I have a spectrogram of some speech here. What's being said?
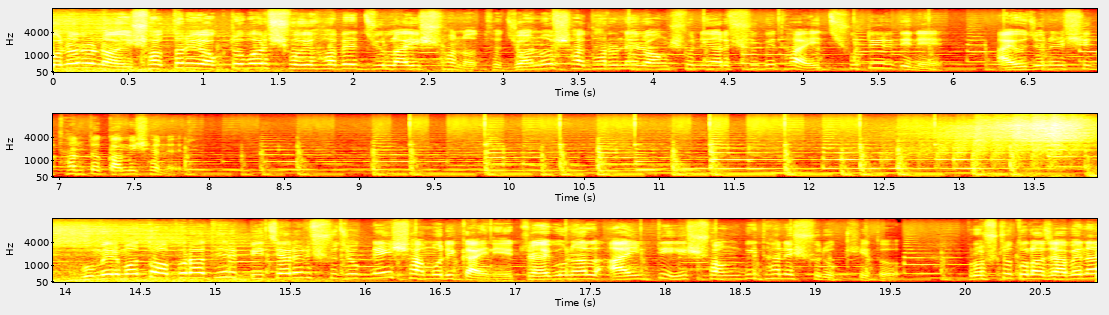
পনেরো নয়, সতেরোই অক্টোবর সই হবে জুলাই সনদ। জনসাধারণের অংশ নেওয়ার সুবিধায় ছুটির দিনে আয়োজনের সিদ্ধান্ত কমিশনের। গুমের মতো অপরাধের বিচারের সুযোগ নেই সামরিক আইনে। ট্রাইব্যুনাল আইনটি সংবিধানে সুরক্ষিত। প্রশ্ন তোলা যাবে না,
